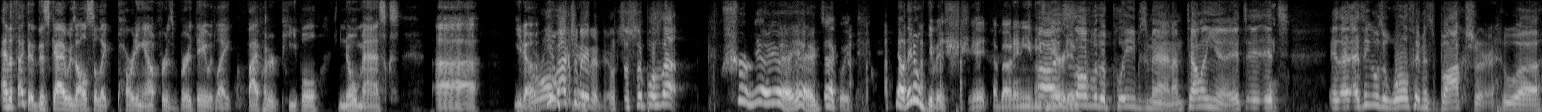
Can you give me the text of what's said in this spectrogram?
And the fact that this guy was also like partying out for his birthday with like 500 people, no masks. Uh, you know, we're all vaccinated. Care. It's as simple as that. Sure. Yeah. Yeah. Yeah. Exactly. no, they don't give a shit about any of these oh, narratives. This is all for the plebes, man. I'm telling you, it's it, it's. It, I think it was a world famous boxer who, uh,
